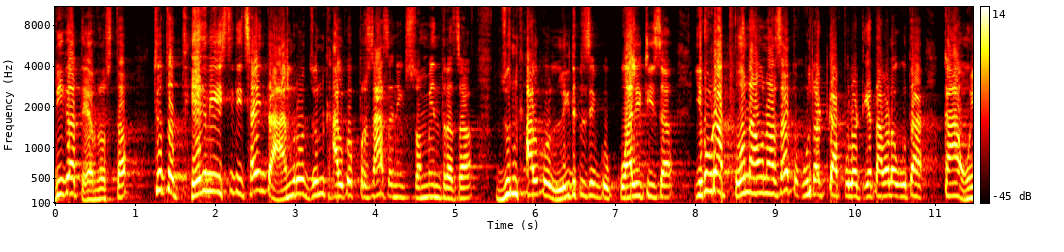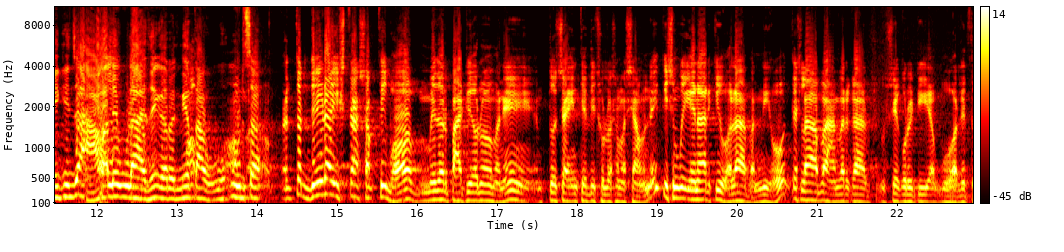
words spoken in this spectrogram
विगत हेर्नुहोस् त त्यो त थेग्ने स्थिति छैन त। हाम्रो जुन खालको प्रशासनिक संयन्त्र छ जुन खालको लिडरसिपको क्वालिटी छ एउटा फोन आउन छ त उलटका पुलट यताबाट उता कहाँ हुइकिन्छ हावाले उडाए चाहिँ गरेर नेता उड्छ। त दृढ इच्छा शक्ति भयो मेजर पार्टीहरूमा भने त्यो चाहिँ त्यति ठुलो समस्या हुने किसिमको एनआरकी होला भन्ने हो। त्यसलाई अब हामीहरूका सेक्युरिटी अब उहरूले त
